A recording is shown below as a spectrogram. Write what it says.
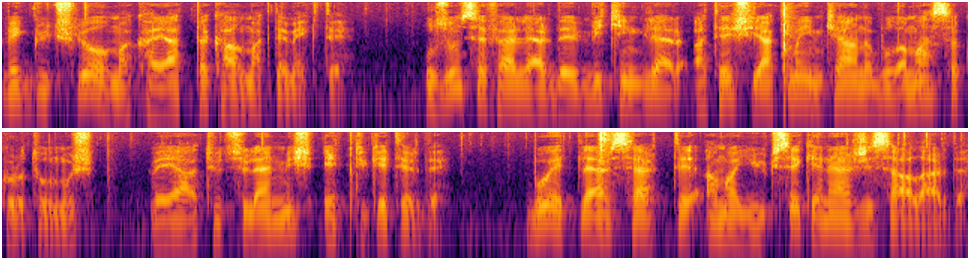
ve güçlü olmak hayatta kalmak demekti. Uzun seferlerde Vikingler ateş yakma imkanı bulamazsa kurutulmuş veya tütsülenmiş et tüketirdi. Bu etler sertti ama yüksek enerji sağlardı.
